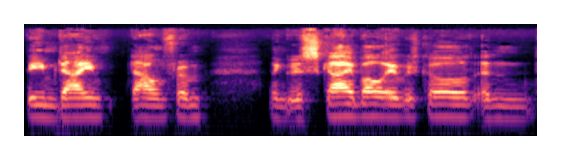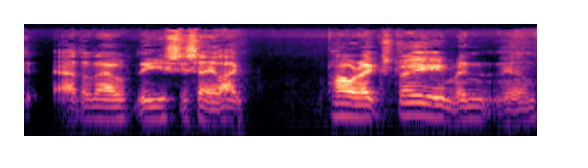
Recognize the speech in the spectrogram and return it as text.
beamed down down from think it was Sky Vault it was called, and I don't know, they used to say like Power Extreme and you know,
